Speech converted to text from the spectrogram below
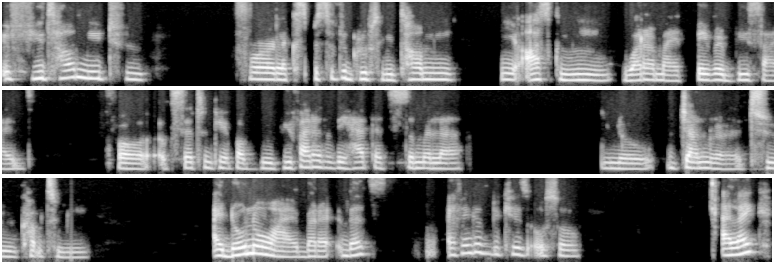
If you tell me to for like specific groups, and you tell me, you ask me what are my favorite B sides for a certain K-pop group, you find out that they have that similar, you know, genre to "Come to Me." I don't know why, but I, that's I think it's because also I like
